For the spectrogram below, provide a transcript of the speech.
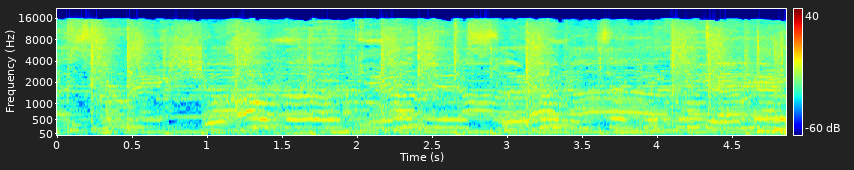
desperation. Well, I look at this, like I'm technically a man.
